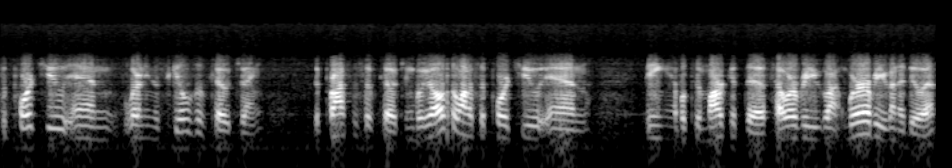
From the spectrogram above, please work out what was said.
support you in learning the skills of coaching, the process of coaching, but we also want to support you in being able to market this however you're going wherever you're going to do it.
